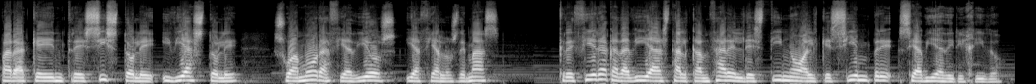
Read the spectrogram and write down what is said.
para que entre sístole y diástole su amor hacia Dios y hacia los demás creciera cada día hasta alcanzar el destino al que siempre se había dirigido.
